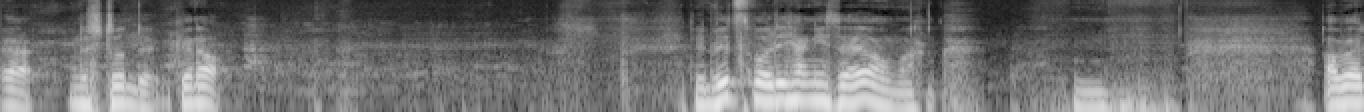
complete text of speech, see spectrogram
Ja, eine Stunde, genau. Den Witz wollte ich eigentlich selber machen. Hm. Aber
